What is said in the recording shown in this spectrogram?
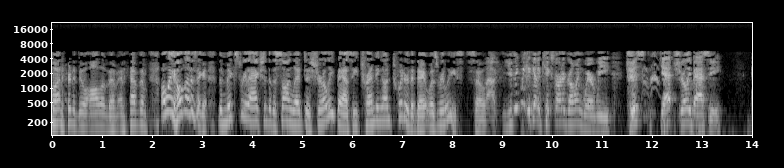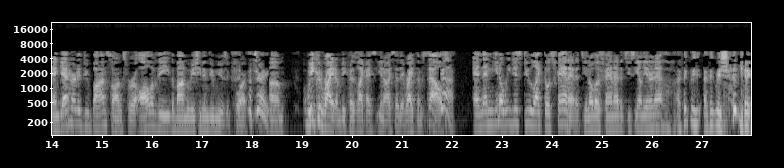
want her to do all of them and have them. Oh wait, hold on a second. The mixed reaction to the song led to Shirley Bassey trending on Twitter the day it was released. So Wow. You think we could get a Kickstarter going where we just get Shirley Bassey and get her to do Bond songs for all of the, the Bond movies she didn't do music for? that's right. Um, we could write them because, like I, you know, I said they write themselves. yeah. And then, you know, we just do like those fan edits. You know those fan edits you see on the internet? Oh, I think we I think we should get a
